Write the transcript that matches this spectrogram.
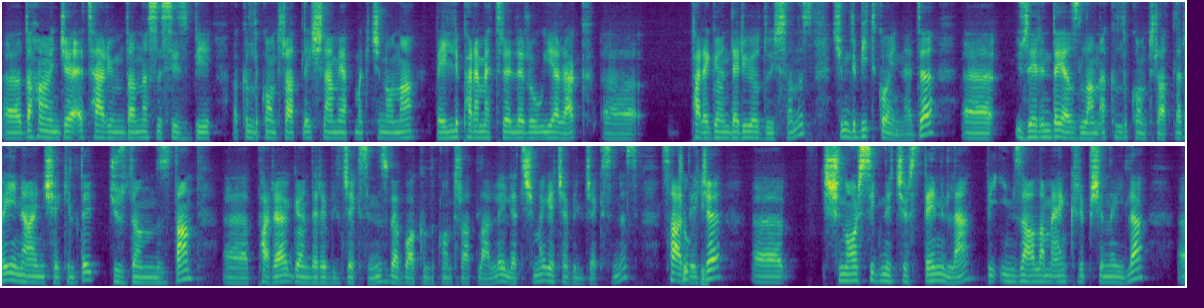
Daha önce Ethereum'da nasıl siz bir akıllı kontratla işlem yapmak için ona belli parametrelere uyarak para gönderiyorduysanız şimdi Bitcoin'le de e, üzerinde yazılan akıllı kontratlara yine aynı şekilde cüzdanınızdan e, para gönderebileceksiniz ve bu akıllı kontratlarla iletişime geçebileceksiniz. Sadece e, Schnorr Signatures denilen bir imzalama encryption'ıyla e,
